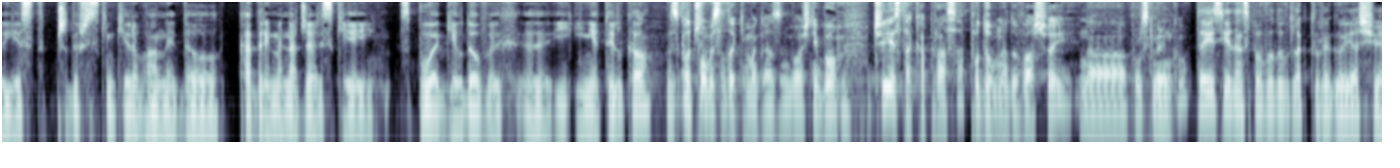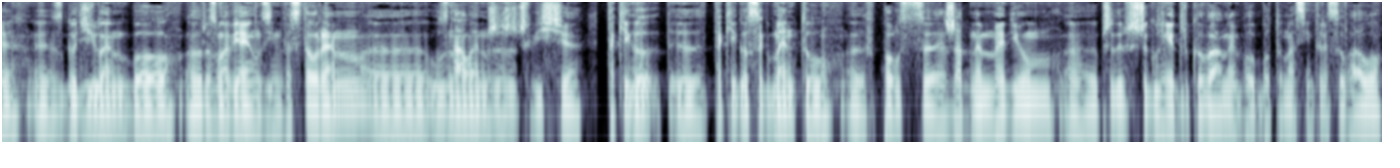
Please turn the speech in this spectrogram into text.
jest przede wszystkim kierowany do kadry menedżerskiej spółek giełdowych y, i, i nie tylko. Skąd pomysł na taki magazyn właśnie? Bo czy jest taka prasa podobna do waszej na polskim rynku? To jest jeden z powodów, dla którego ja się y, zgodziłem, bo rozmawiając z inwestorem y, uznałem, że rzeczywiście takiego, takiego segmentu w Polsce żadne medium, szczególnie drukowane, bo, bo to nas interesowało,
